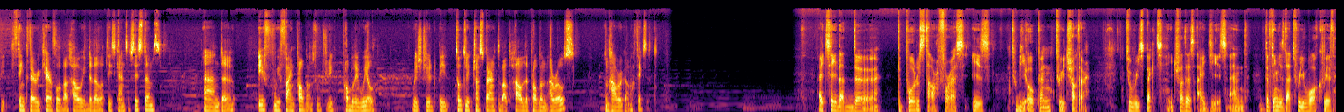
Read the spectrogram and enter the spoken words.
be, think very careful about how we develop these kinds of systems. And uh, if we find problems, which we probably will, we should be totally transparent about how the problem arose and how we're going to fix it. I'd say that the the pole star for us is to be open to each other, to respect each other's ideas. And the thing is that we work with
